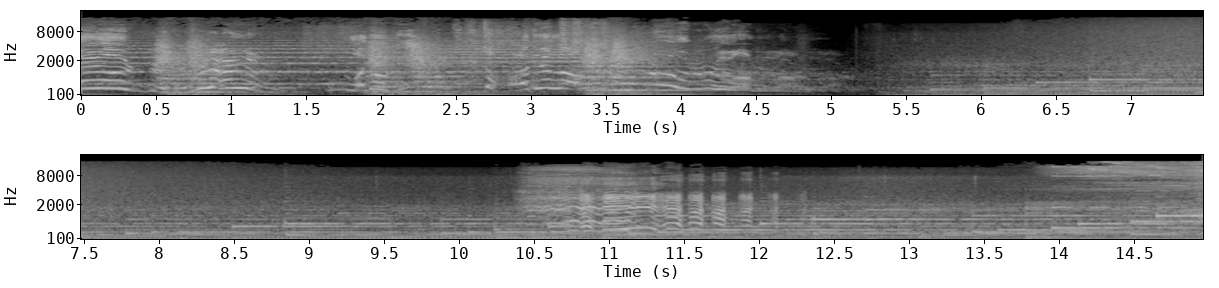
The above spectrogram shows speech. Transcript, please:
呀！我都咋的了？好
